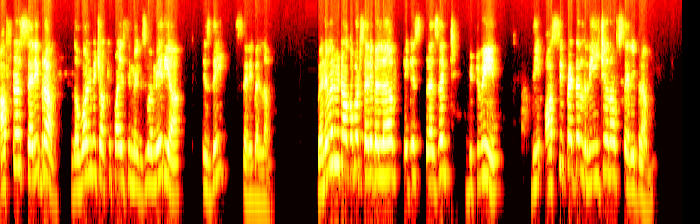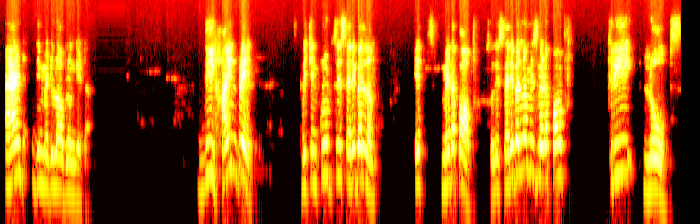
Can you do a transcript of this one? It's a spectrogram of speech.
after cerebrum, the one which occupies the maximum area is the cerebellum. Whenever we talk about cerebellum, it is present between the occipital region of cerebrum and the medulla oblongata. The hindbrain, which includes the cerebellum, it's made up of, so the cerebellum is made up of three lobes.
